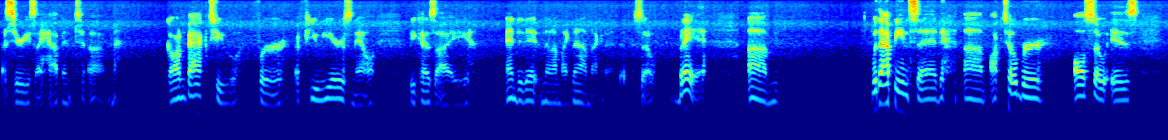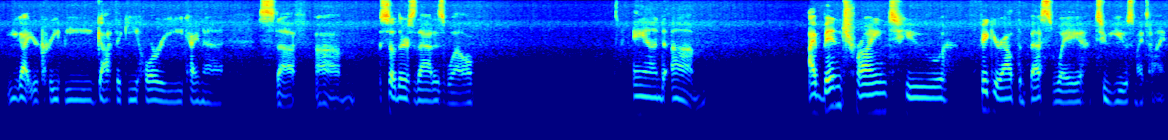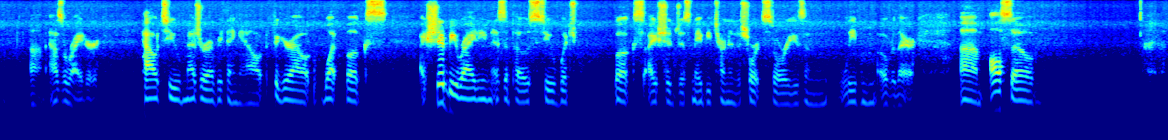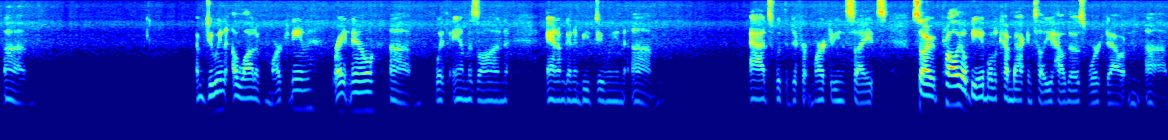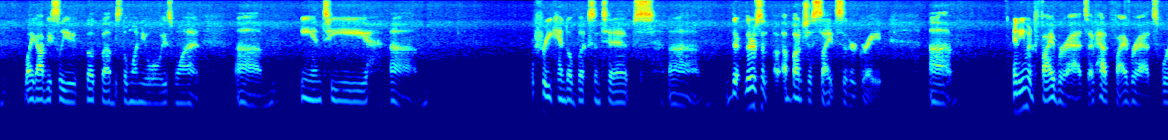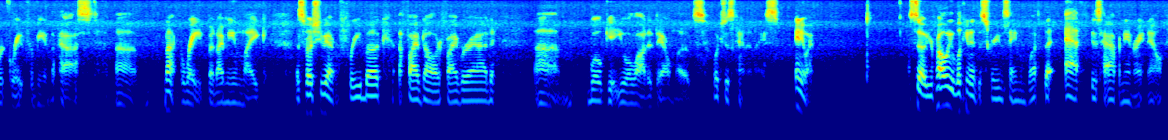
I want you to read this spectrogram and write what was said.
a series I haven't um, gone back to for a few years now because I ended it and then I'm like, nah, I'm not going to end it. So, bleh. Um, with that being said, um, October also is you got your creepy, gothicy, hoary kind of stuff. Um, so there's that as well. And um, I've been trying to figure out the best way to use my time um, as a writer, how to measure everything out, figure out what books I should be writing as opposed to which books I should just maybe turn into short stories and leave them over there. Um, also, um, I'm doing a lot of marketing right now um, with Amazon, and I'm going to be doing um, ads with the different marketing sites. So I probably will be able to come back and tell you how those worked out and um, like obviously BookBub's the one you always want. Um, ENT, um, free Kindle books and tips. Um, there, there's an, a bunch of sites that are great. Um, and even Fiverr ads. I've had Fiverr ads work great for me in the past. Um, not great, but I mean like, especially if you have a free book, a five dollar Fiverr ad um, will get you a lot of downloads, which is kind of nice. Anyway, so you're probably looking at the screen saying, what the F is happening right now?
